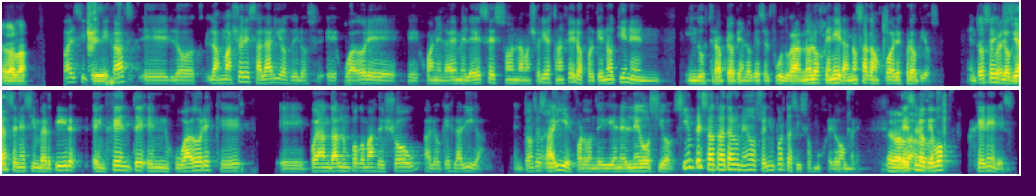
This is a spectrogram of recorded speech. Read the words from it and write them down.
Es verdad. Igual si te fijas, eh, los, los mayores salarios de los eh, jugadores que juegan en la MLS son la mayoría extranjeros porque no tienen industria propia en lo que es el fútbol, Claro. no lo generan, no sacan jugadores propios. Entonces Pues lo sí que hacen es invertir en gente, en jugadores que eh, puedan darle un poco más de show a lo que es la liga. Entonces Ahí- ahí es por donde viene el negocio. Siempre se va a tratar un negocio, no importa si sos mujer o hombre. Es verdad. Es lo que vos generes.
